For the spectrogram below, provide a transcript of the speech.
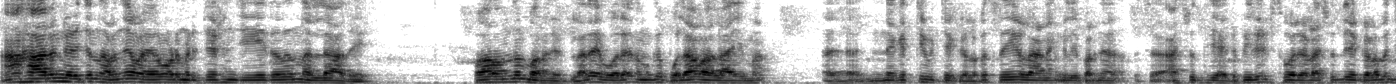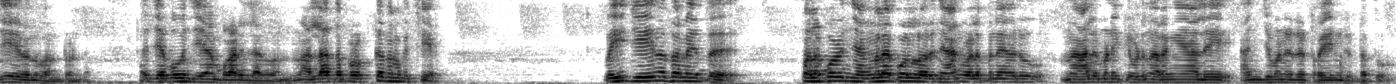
ആഹാരം കഴിച്ച് നിറഞ്ഞ വയറോടെ മെഡിറ്റേഷൻ ചെയ്തതെന്നല്ലാതെ വേറെ ഒന്നും പറഞ്ഞിട്ടില്ല. അതേപോലെ നമുക്ക് പുലാവാലായ്മ നെഗറ്റിവിറ്റി ഒക്കെ ഉള്ളപ്പോൾ സ്ത്രീകളാണെങ്കിൽ ഈ പറഞ്ഞ അശുദ്ധിയായിട്ട് പീരീഡ്സ് പോലെയുള്ള അശുദ്ധിയൊക്കെ ഉള്ളപ്പോൾ ചെയ്യരുതെന്ന് പറഞ്ഞിട്ടുണ്ട്. അത് ജപവും ചെയ്യാൻ പാടില്ല എന്ന് പറഞ്ഞിട്ടുണ്ട്. അല്ലാത്തപ്പോഴൊക്കെ നമുക്ക് ചെയ്യാം. അപ്പോൾ ഈ ചെയ്യുന്ന സമയത്ത് പലപ്പോഴും ഞങ്ങളെപ്പോലുള്ളവർ ഞാൻ വെളുപ്പിനെ ഒരു നാല് മണിക്ക് ഇവിടെ നിന്ന് ഇറങ്ങിയാൽ അഞ്ച് മണിയുടെ ട്രെയിൻ കിട്ടത്തുള്ളൂ.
